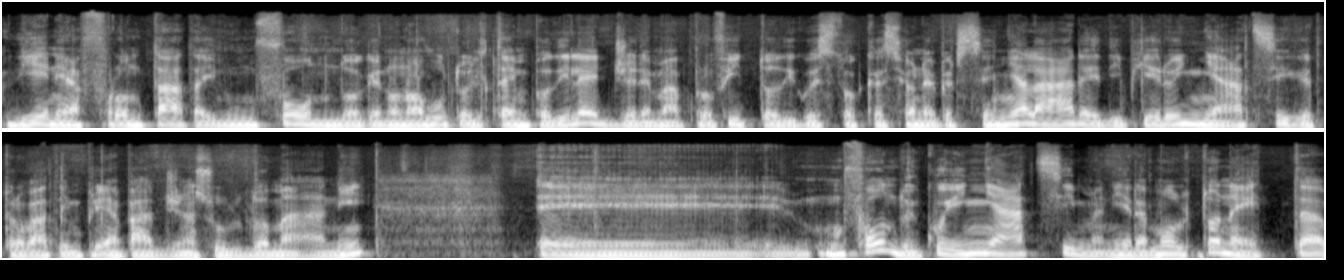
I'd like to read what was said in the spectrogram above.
viene affrontata in un fondo che non ho avuto il tempo di leggere, ma approfitto di questa occasione per segnalare, di Piero Ignazzi, che trovate in prima pagina sul domani. Eh, un fondo in cui Ignazzi in maniera molto netta,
